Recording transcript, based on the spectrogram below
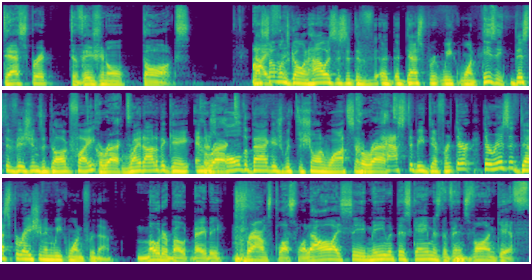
desperate divisional dogs. Now, I someone's going, how is this a, div- a, a desperate week one? Easy. This division's a dogfight. Correct. Right out of the gate. And Correct. there's all the baggage with Deshaun Watson. Correct. Has to be different. There, There is a desperation in week one for them. Motorboat, baby. Browns plus one. Now all I see me with this game is the Vince Vaughn gif.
